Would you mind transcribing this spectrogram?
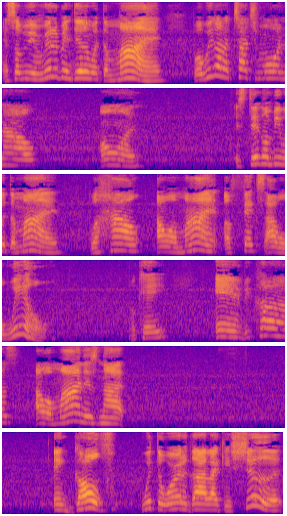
And so we've really been dealing with the mind but we're to touch more now on, it's still to be with the mind, but how our mind affects our will. Okay? And because our mind is not engulfed with the word of God like it should,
